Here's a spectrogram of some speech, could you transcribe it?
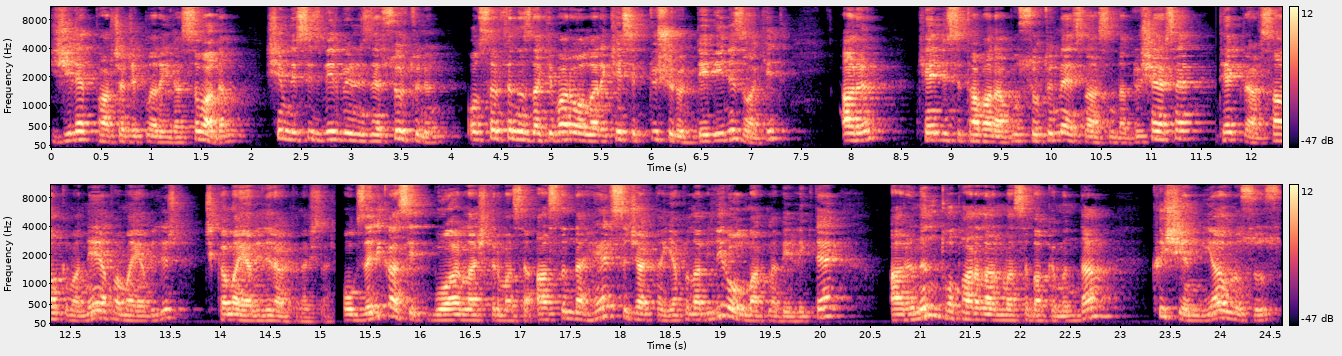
jilet parçacıklarıyla sıvadım. Şimdi siz birbirinize sürtünün o sırtınızdaki varoları kesip düşürün dediğiniz vakit arı kendisi tabana bu sürtünme esnasında düşerse tekrar salkıma ne yapamayabilir? Çıkamayabilir arkadaşlar. Oksalik asit buharlaştırması aslında her sıcakta yapılabilir olmakla birlikte arının toparlanması bakımından kışın yavrusuz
